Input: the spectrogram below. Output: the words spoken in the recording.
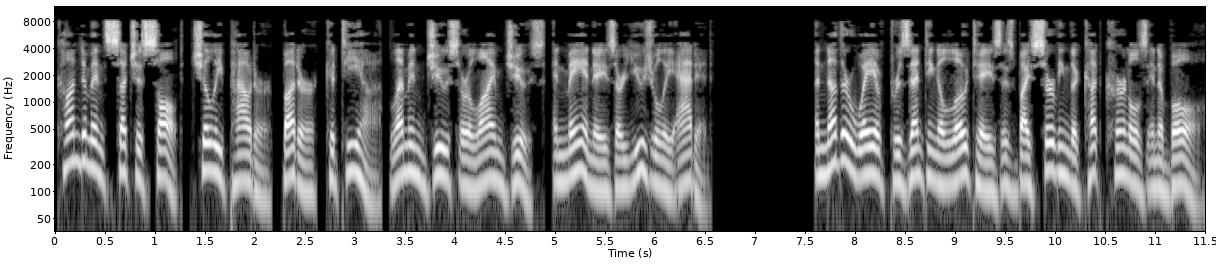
Condiments such as salt, chili powder, butter, cotija, lemon juice or lime juice, and mayonnaise are usually added. Another way of presenting elotes is by serving the cut kernels in a bowl.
